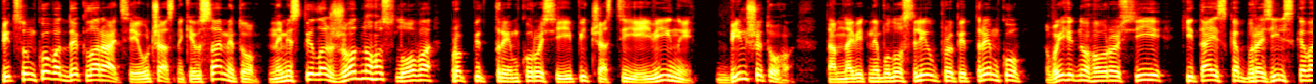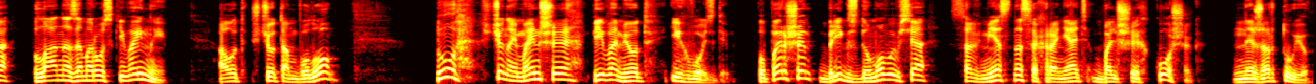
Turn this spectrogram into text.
Підсумкова декларація учасників саміту не містила жодного слова про підтримку Росії під час цієї війни. Більше того, там навіть не було слів про підтримку вигідного Росії китайсько-бразильського плана заморозки війни. А от що там було, Ну, щонайменше півомет і гвозді. По-перше, Брікс домовився совместно сохранять больших кошек. Не жартую,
